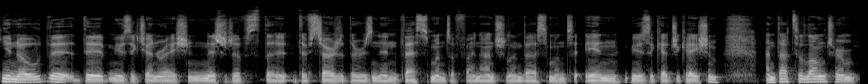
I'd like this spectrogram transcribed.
you know the the music generation initiatives that they've started. There is an investment, a financial investment in music education, and that's a long term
